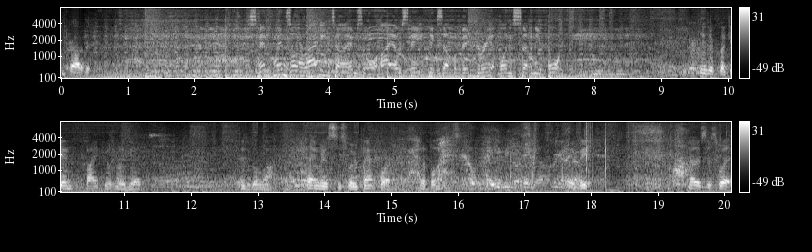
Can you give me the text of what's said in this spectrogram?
I'm proud of it. Smith wins on riding time, so Ohio State picks up a victory at 174. Things are clicking. Body feels really good. Things are going well. I think we just, this is what we planned for. Had a boy. Let's go, baby. Let's go. Baby. No, this is what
